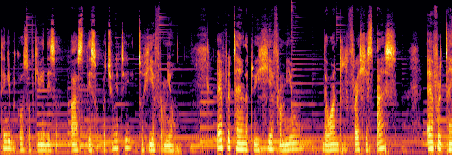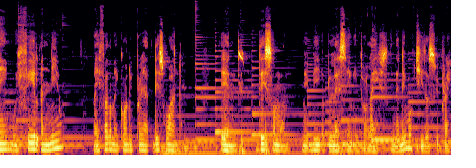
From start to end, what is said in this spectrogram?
Thank you because of giving this, us this opportunity to hear from you. Every time that we hear from you, the one refreshes us. Every time we feel anew, my Father, my God, we pray that this word and this sermon may be a blessing into our lives. In the name of Jesus, we pray.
